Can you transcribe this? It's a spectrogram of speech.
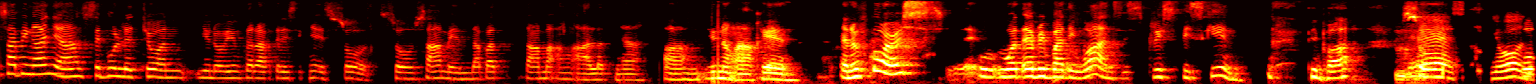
sabi nga niya, Cebu lechon, you know, yung characteristic niya is salt. So sa amin, dapat tama ang alat niya. Um, yun ang akin. And of course, what everybody wants is crispy skin. diba? Yes, so, yun.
